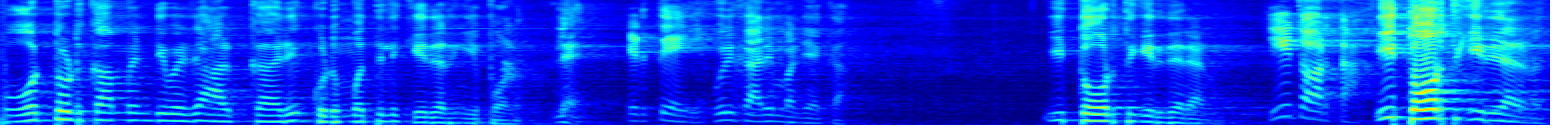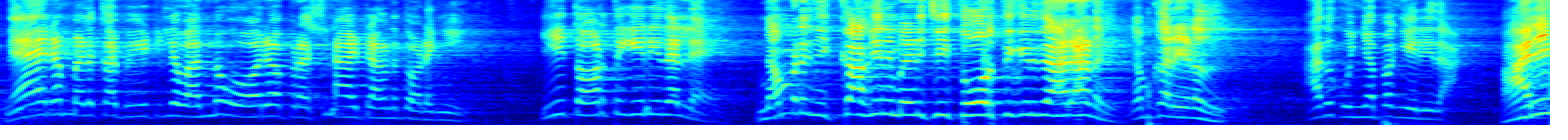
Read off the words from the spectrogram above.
ഫോട്ടോ എടുക്കാൻ വേണ്ടി വഴി ആൾക്കാർ കുടുംബത്തിൽ കയറി ഇറങ്ങി പോണം അല്ലേ? എടുത്തു കഴിഞ്ഞു. ഒരു കാര്യം പറഞ്ഞേക്കാം. ഈ തോർത്ത് കിരിതരാണ് ഈ തോർത്ത? ഈ തോർത്ത് കിരിതരാണ് നേരം വെളുക്ക വീട്ടിൽ വന്ന് ഓരോ പ്രശ്നമായിട്ടാണ് തുടങ്ങി. ഈ തോർത്ത് കീറിയതല്ലേ നമ്മുടെ നിക്കാഹിന് മേടിച്ച് ഈ തോർത്ത് കിരിത ആരാണ്? നമുക്കറിയണത്. അത് കുഞ്ഞപ്പൻ കീറിയതാ ആര്?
